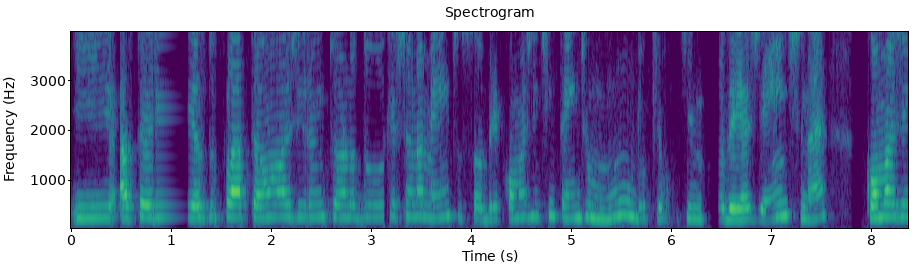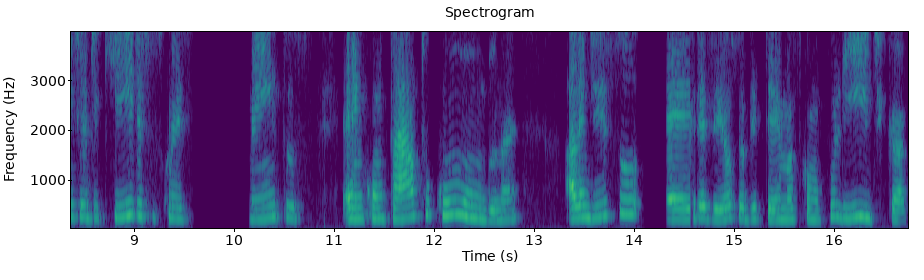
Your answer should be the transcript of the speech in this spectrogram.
E as teorias do Platão elas giram em torno dos questionamentos sobre como a gente entende o mundo que, que rodeia a gente, né? Como a gente adquire esses conhecimentos é, em contato com o mundo, né? Além disso, é, escreveu sobre temas como política,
